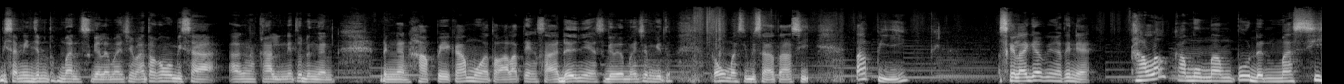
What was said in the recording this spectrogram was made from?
Bisa minjem teman segala macam. Atau kamu bisa uh, ngakalin itu dengan dengan HP kamu atau alat yang seadanya segala macam gitu. Kamu masih bisa atasi. Tapi sekali lagi aku ingetin ya kalau kamu mampu dan masih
